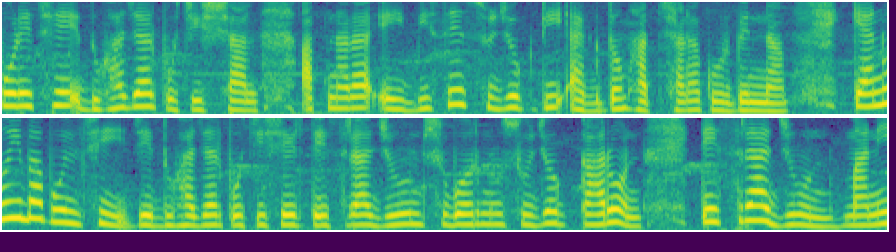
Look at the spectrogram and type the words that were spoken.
পড়েছে দু হাজার পঁচিশ সাল। আপনারা এই বিশেষ সুযোগটি একদম হাতছাড়া করবেন না। কেনই বা বলছি যে দু হাজার পঁচিশের তেসরা জুন সুবর্ণ সুযোগ কারণ তেসরা জুন মানে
